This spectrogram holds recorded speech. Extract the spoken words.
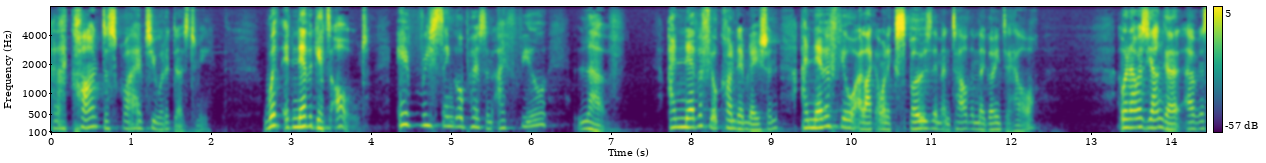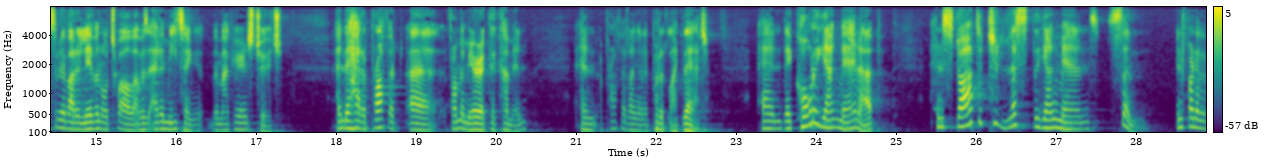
and I can't describe to you what it does to me. With, it never gets old. Every single person, I feel love. I never feel condemnation. I never feel like I want to expose them and tell them they're going to hell. When I was younger, I was about 11 or 12, I was at a meeting in my parents' church, and they had a prophet uh, from America come in, and a prophet, I'm going to put it like that. And they called a young man up and started to list the young man's sin in front of a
